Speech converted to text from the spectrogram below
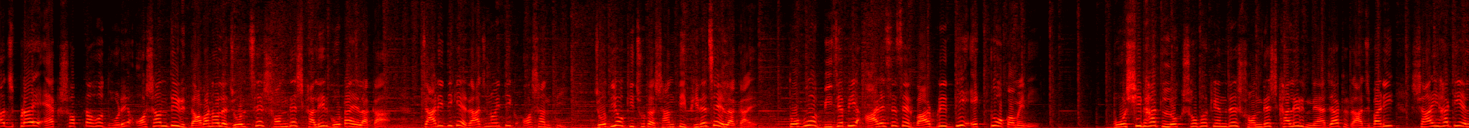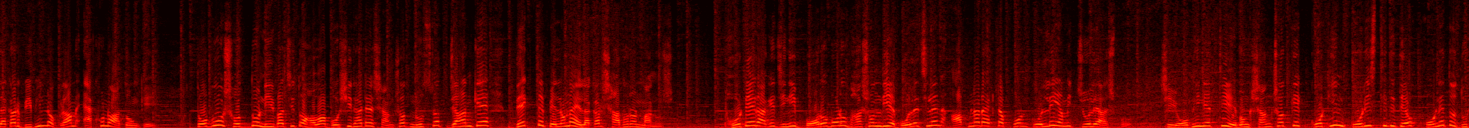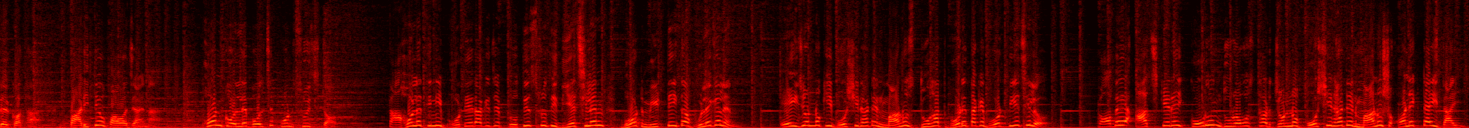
আজ প্রায় এক সপ্তাহ ধরে অশান্তির দাবানলে জ্বলছে সন্দেশখালির গোটা এলাকা। চারিদিকে রাজনৈতিক অশান্তি। যদিও কিছুটা শান্তি ফিরেছে এলাকায়, তবুও বিজেপি আরএসএস এর বার বৃদ্ধি একটুও কমেনি। বসিরহাট লোকসভা কেন্দ্রের সন্দেশখালীর ন্যাজাট রাজবাড়ি সাঁইহাটি এলাকার বিভিন্ন গ্রাম এখনও আতঙ্কে। তবুও সদ্য নির্বাচিত হওয়া বসিরহাটের সাংসদ নুসরত জাহানকে দেখতে পেল না এলাকার সাধারণ মানুষ। ভোটের আগে যিনি বড় বড় ভাষণ দিয়ে বলেছিলেন, আপনারা একটা ফোন করলেই আমি চলে আসব। সেই অভিনেত্রী এবং সাংসদকে কঠিন পরিস্থিতিতেও ফোনে তো দূরের কথা, বাড়িতেও পাওয়া যায় না। ফোন করলে বলছে ফোন সুইচ অফ। তাহলে তিনি ভোটের আগে যে প্রতিশ্রুতি দিয়েছিলেন, ভোট মিটতেই তা ভুলে গেলেন? এই জন্য কি বসিরহাটের মানুষ দুহাত ভরে তাকে ভোট দিয়েছিল? তবে আজকের এই করুণ দুরবস্থার জন্য বসিরহাটের মানুষ অনেকটাই দায়ী।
